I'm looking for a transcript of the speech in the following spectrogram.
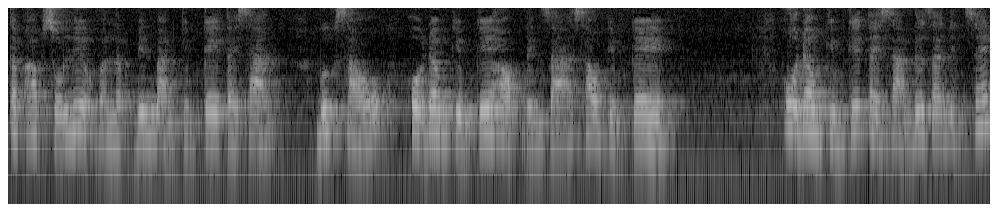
Tập hợp số liệu và lập biên bản kiểm kê tài sản. Bước 6. Hội đồng kiểm kê họp đánh giá sau kiểm kê. Hội đồng kiểm kê tài sản đưa ra nhận xét,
